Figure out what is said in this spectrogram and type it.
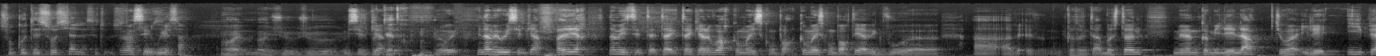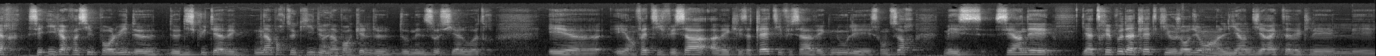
son côté social. C'est disais Will. ça? Ouais, bah je. je Mais c'est le cas. Peut-être. oui. Non, mais oui, c'est le cas. Enfin, dire, non, mais t'as qu'à le voir comment il se comporte, comment il se comportait avec vous euh, à- quand on était à Boston, mais même comme il est là, tu vois, il est hyper, c'est hyper facile pour lui de, de discuter avec n'importe qui, de Ouais. n'importe quel de- domaine social ou autre. Et, euh, et en fait, il fait ça avec les athlètes, il fait ça avec nous, les sponsors. Mais c'est un des. Il y a très peu d'athlètes qui aujourd'hui ont un lien direct avec les, les,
